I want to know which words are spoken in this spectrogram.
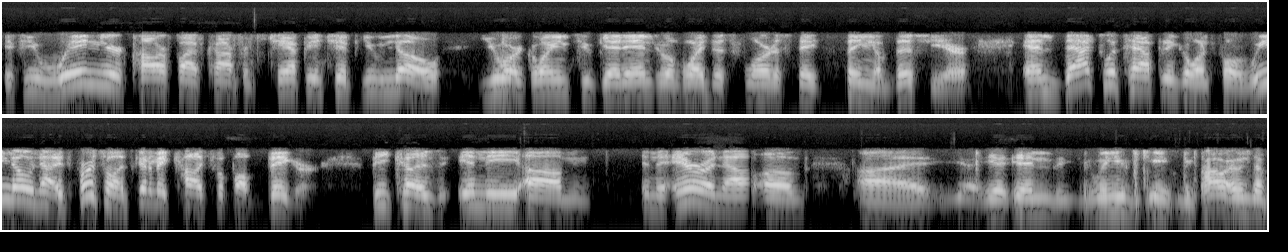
if you win your Power Five conference championship, you know you are going to get in to avoid this Florida State thing of this year. And that's what's happening going forward. We know now. First of all, it's going to make college football bigger because in the um, in the era now of uh, in when you the power in the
